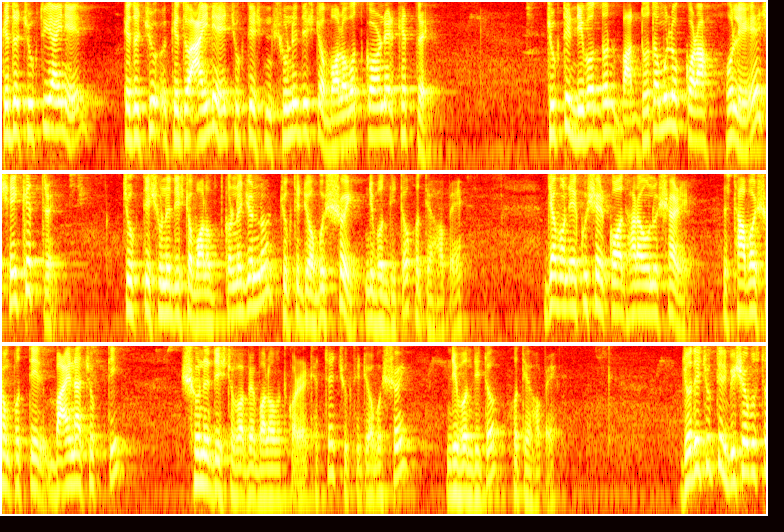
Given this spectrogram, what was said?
কিন্তু চুক্তি আইনের, কিন্তু কিন্তু আইনে চুক্তির সুনির্দিষ্ট বলবৎকরণের ক্ষেত্রে চুক্তির নিবন্ধন বাধ্যতামূলক করা হলে সেই ক্ষেত্রে চুক্তি সুনির্দিষ্ট বলবৎকরণের জন্য চুক্তিটি অবশ্যই নিবন্ধিত হতে হবে। যেমন একুশের ক ধারা অনুসারে স্থাবর সম্পত্তির বায়না চুক্তি সুনির্দিষ্টভাবে বলবৎ করার ক্ষেত্রে চুক্তিটি অবশ্যই নিবন্ধিত হতে হবে। যদি চুক্তির বিষয়বস্তু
